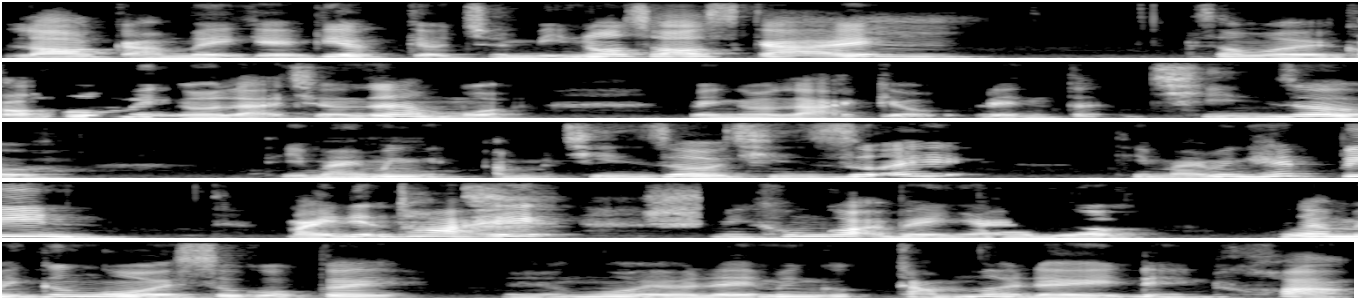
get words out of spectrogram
lo cả mấy cái việc kiểu chuẩn bị nốt cho Oscar ấy. Ừ. xong rồi có hôm mình ở lại trường rất là muộn mình ở lại kiểu đến tận 9 giờ thì máy mình à, 9 giờ 9 rưỡi thì máy mình hết pin máy điện thoại ấy mình không gọi về nhà được thế là mình cứ ngồi sau cổ cây mình cứ ngồi ở đấy mình cứ cắm ở đấy đến khoảng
